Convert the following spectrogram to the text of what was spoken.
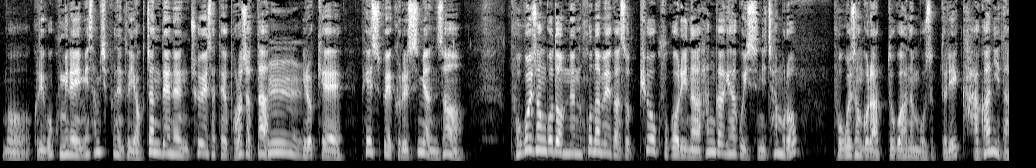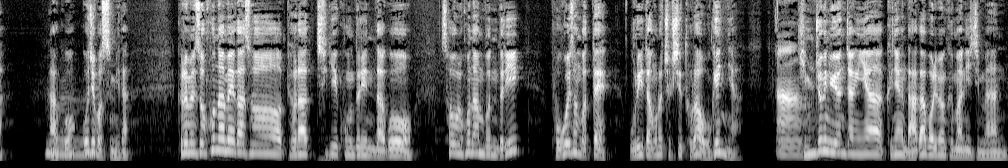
뭐 그리고 국민의힘이 30% 역전되는 초유의 사태가 벌어졌다. 음. 이렇게 페이스북에 글을 쓰면서 보궐선거도 없는 호남에 가서 표 구걸이나 한가게 하고 있으니 참으로 보궐선거를 앞두고 하는 모습들이 가관이다 라고 음. 꼬집었습니다. 그러면서 호남에 가서 벼락치기 공들인다고 서울 호남 분들이 보궐선거 때 우리 당으로 즉시 돌아오겠냐? 아. 김종인 위원장이야 그냥 나가버리면 그만이지만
